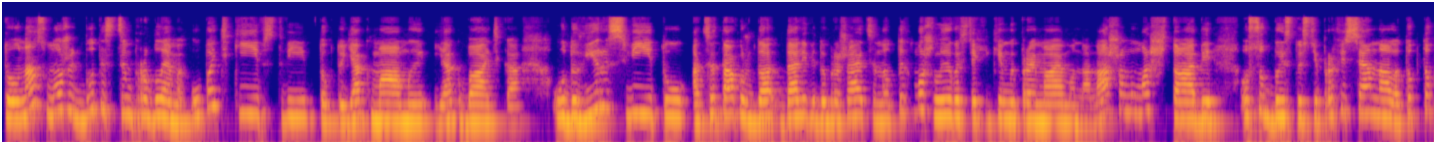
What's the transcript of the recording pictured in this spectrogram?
то у нас можуть бути з цим проблеми у батьківстві, тобто як мами, як батька, у довіри світу, а це також да- далі відображається на тих можливостях, які ми приймаємо, на нашому масштабі особистості, професіонала. Тобто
